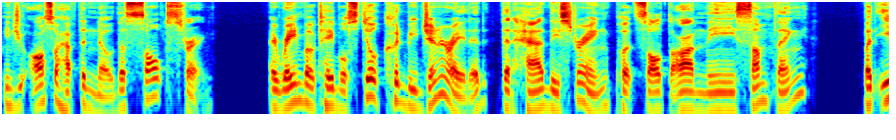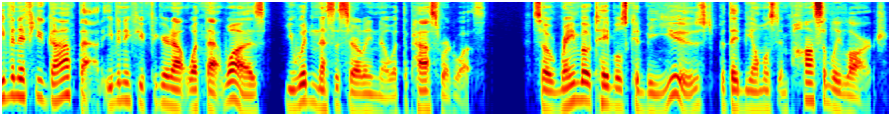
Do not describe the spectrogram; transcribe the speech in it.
means you also have to know the salt string. A rainbow table still could be generated that had the string put salt on the something but even if you got that, even if you figured out what that was, you wouldn't necessarily know what the password was. So rainbow tables could be used, but they'd be almost impossibly large.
